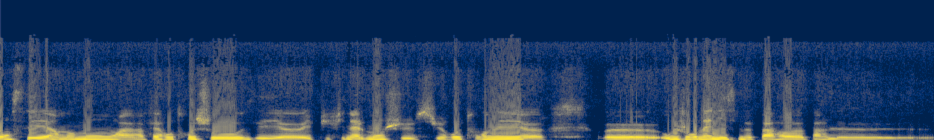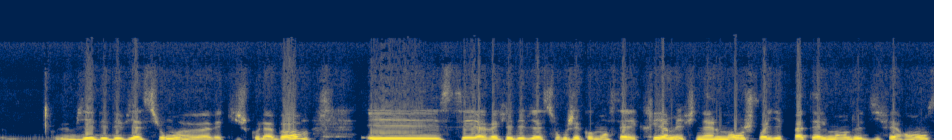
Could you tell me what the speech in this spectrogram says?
pensé un moment à faire autre chose et, euh, et puis finalement je suis retournée euh, euh, au journalisme par, par le, le biais des déviations avec qui je collabore. Et c'est avec les déviations que j'ai commencé à écrire, mais finalement, je voyais pas tellement de différence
